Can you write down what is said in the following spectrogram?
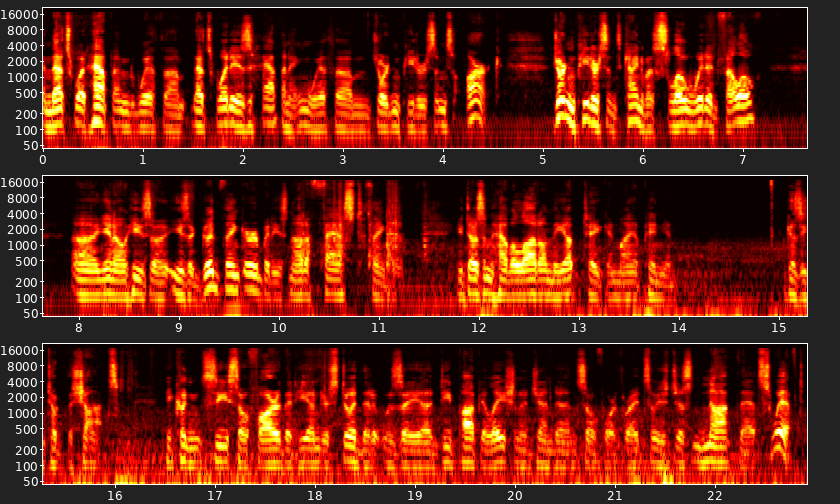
and that's what happened with. Um, that's what is happening with um, Jordan Peterson's ARC. Jordan Peterson's kind of a slow-witted fellow. Uh, you know, he's a he's a good thinker, but he's not a fast thinker. He doesn't have a lot on the uptake, in my opinion, because he took the shots he couldn't see so far that he understood that it was a, a, depopulation agenda and so forth, right? So he's just not that swift.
